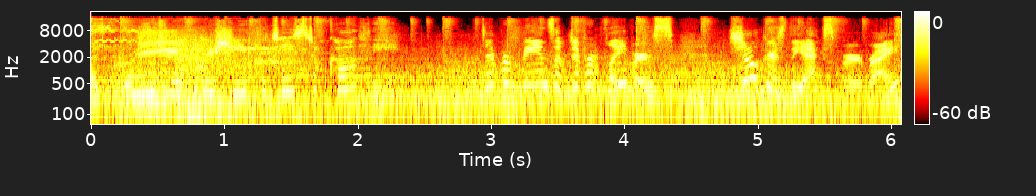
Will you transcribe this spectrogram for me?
I've grown to appreciate the taste of coffee. Different beans have different flavors. Joker's the expert, right?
